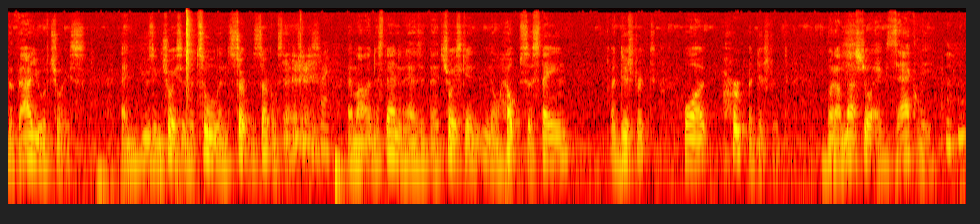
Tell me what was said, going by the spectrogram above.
the value of choice and using choice as a tool in certain circumstances. Right. And my understanding has it that choice can, you know, help sustain a district or hurt a district. But I'm not sure exactly Mhm.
